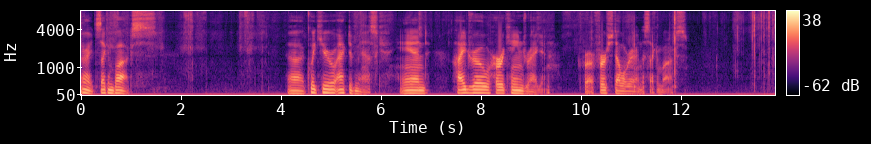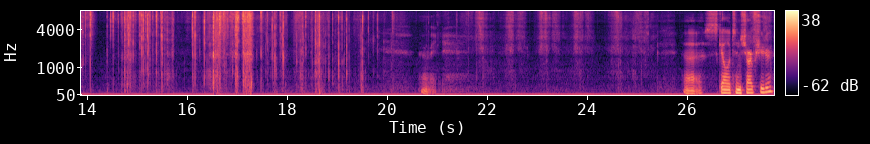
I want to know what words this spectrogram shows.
All right, second box. Uh, Quick Hero Active Mask and Hydro Hurricane Dragon for our first double rare in the second box. All right. Uh, skeleton sharpshooter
